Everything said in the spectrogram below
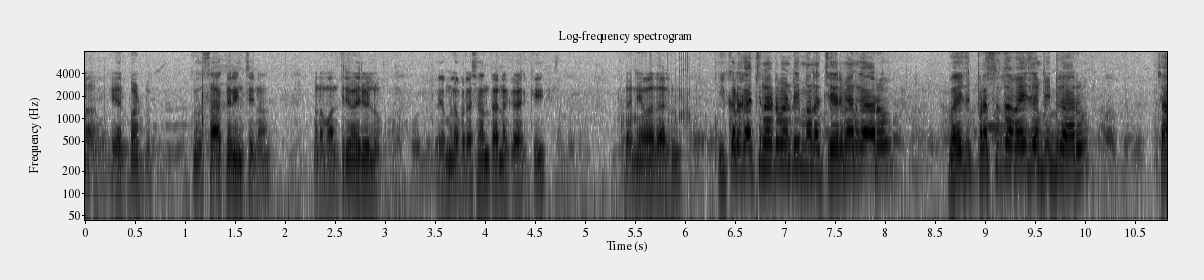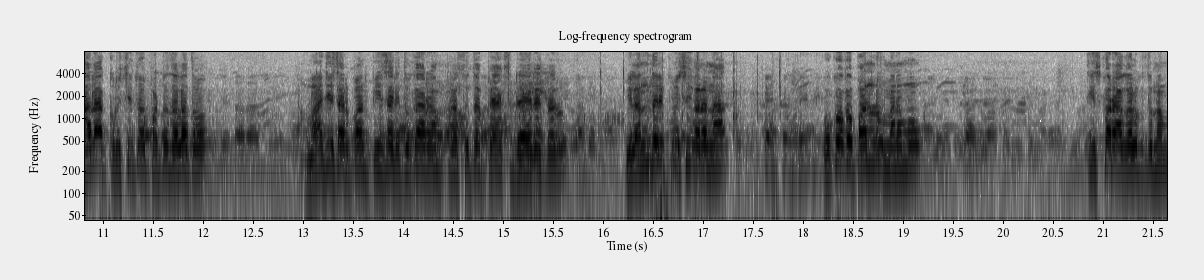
నా ఏర్పాటుకు సహకరించిన మన మంత్రివర్యులు వేముల ప్రశాంత్ అన్న గారికి ధన్యవాదాలు. ఇక్కడికి వచ్చినటువంటి మన చైర్మన్ గారు వైజ్ ప్రస్తుత వైజ్ ఎంపీ గారు చాలా కృషితో పట్టుదలతో మాజీ సర్పంచ్ పీసరి తుకారాం ప్రస్తుత ప్యాక్స్ డైరెక్టర్ వీళ్ళందరి కృషి వలన ఒక్కొక్క పనులు మనము తీసుకురాగలుగుతున్నాం.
